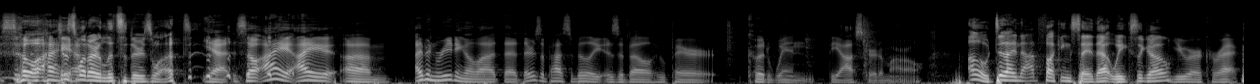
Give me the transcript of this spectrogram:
so I Just what our listeners want. yeah. So I I um I've been reading a lot that there's a possibility Isabelle Huppert could win the Oscar tomorrow. Oh, did I not fucking say that weeks ago? You are correct,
